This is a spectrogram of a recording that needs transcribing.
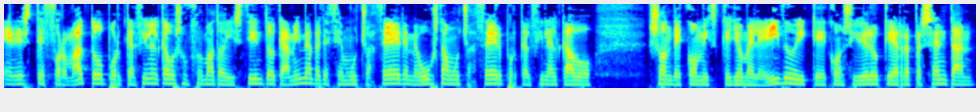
en este formato, porque al fin y al cabo es un formato distinto que a mí me apetece mucho hacer, me gusta mucho hacer, porque al fin y al cabo son de cómics que yo me he leído y que considero que representan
